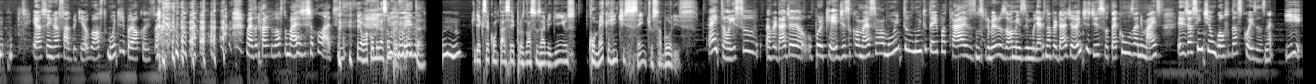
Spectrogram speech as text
eu acho engraçado, porque eu gosto muito de brócolis. Mas é claro que eu gosto mais de chocolate, né? É uma combinação perfeita. Uhum. Queria que você contasse aí para os nossos amiguinhos como é que a gente sente os sabores. É, então, isso, na verdade, é, o porquê disso começa há muito, muito tempo atrás. Os primeiros homens e mulheres, na verdade, antes disso, até com os animais, eles já sentiam o gosto das coisas, né? E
